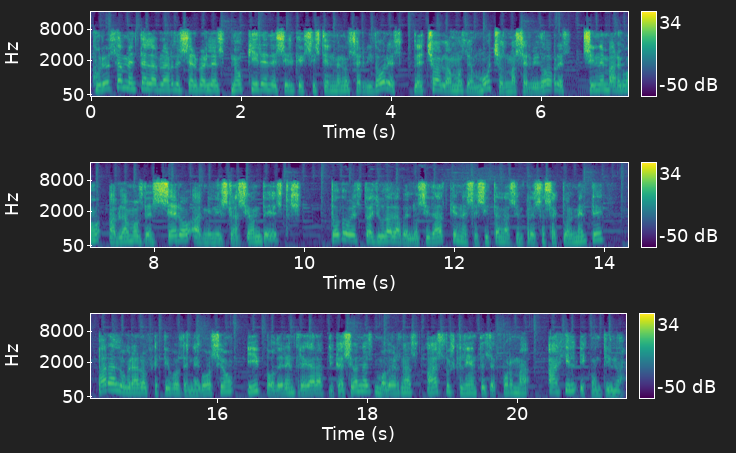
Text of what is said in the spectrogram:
Curiosamente, al hablar de serverless no quiere decir que existen menos servidores. De hecho, hablamos de muchos más servidores. Sin embargo, hablamos de cero administración de estos. Todo esto ayuda a la velocidad que necesitan las empresas actualmente para lograr objetivos de negocio y poder entregar aplicaciones modernas a sus clientes de forma ágil y continua.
